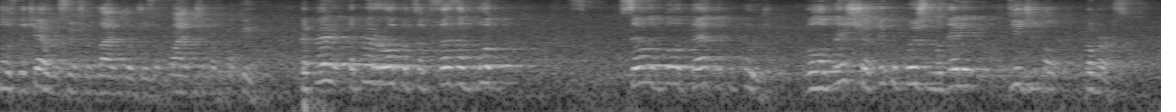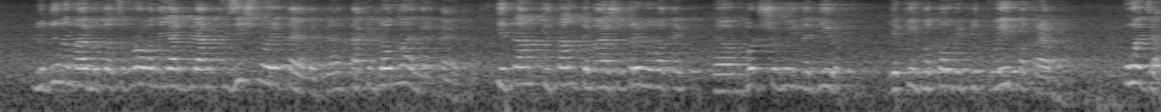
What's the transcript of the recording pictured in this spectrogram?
не означає research онлайн, то вже з офлайн чи навпаки. Тепер, тепер РОПО це все завгодно все одно, де ти купуєш. Головне, що ти купуєш моделі digital commerce. Людина має бути оцифрована як для фізичного ретейлу, так і для онлайн ретейлу. І там, і там ти маєш отримувати е, борщовий набір, який готовий під твої потреби. Одяг,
